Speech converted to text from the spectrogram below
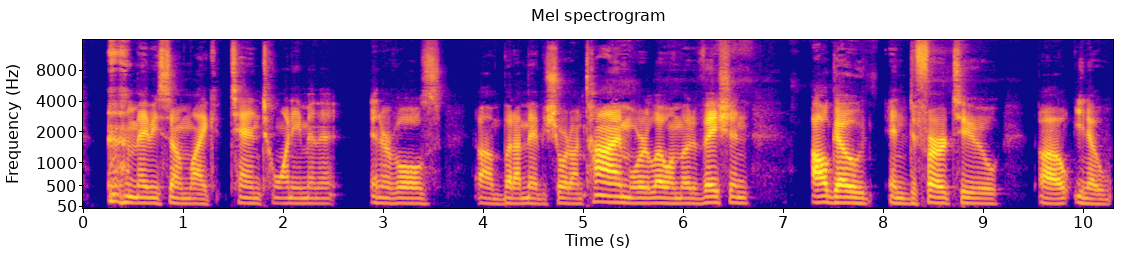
maybe some like 10, 20 minute intervals, um, but I'm maybe short on time or low on motivation, I'll go and defer to uh, you know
